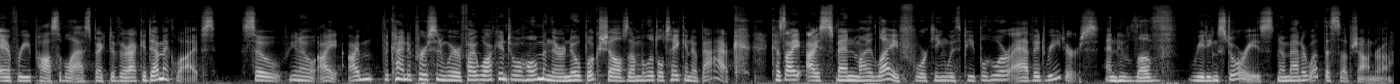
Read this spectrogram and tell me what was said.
every possible aspect of their academic lives. So, you know, I, I'm the kind of person where if I walk into a home and there are no bookshelves, I'm a little taken aback because I, I spend my life working with people who are avid readers and who love reading stories, no matter what the subgenre.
